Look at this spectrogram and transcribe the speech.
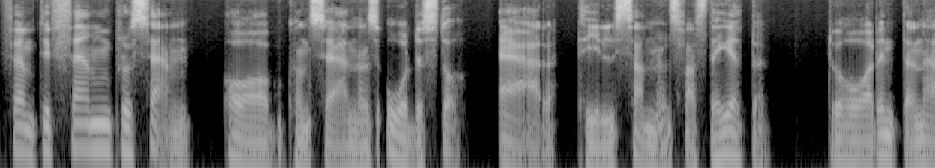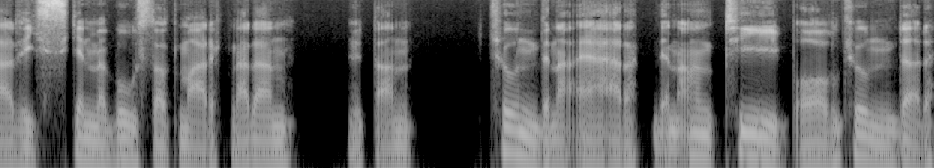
55 procent av koncernens orderstock är till samhällsfastigheter. Du har inte den här risken med bostadsmarknaden, utan kunderna är en annan typ av kunder.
